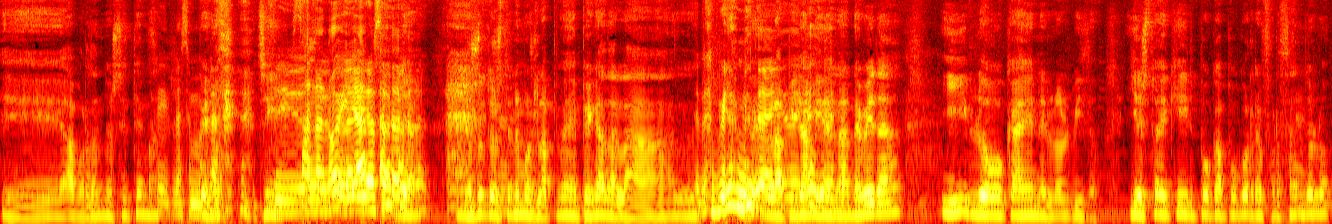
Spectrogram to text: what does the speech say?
eh, abordando este tema. Sí, la semana. sí, ya. Nosotros tenemos la, pegada la, la pirámide, la pirámide en la nevera y luego cae en el olvido. Y esto hay que ir poco a poco reforzándolo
